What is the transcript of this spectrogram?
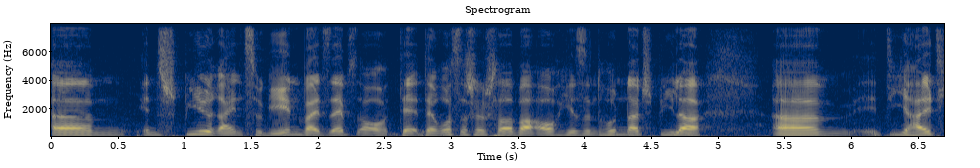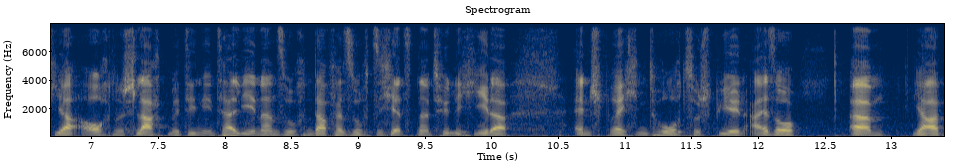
ähm, ins Spiel reinzugehen, weil selbst auch der, der russische Server auch, hier sind 100 Spieler, ähm, die halt hier auch eine Schlacht mit den Italienern suchen. Da versucht sich jetzt natürlich jeder entsprechend hochzuspielen. Also, ähm, ja,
